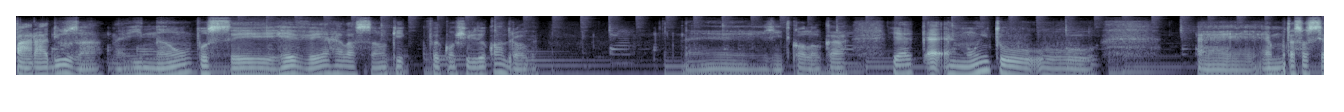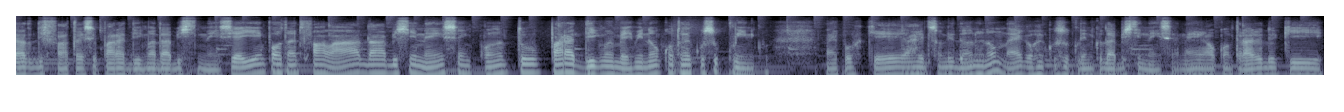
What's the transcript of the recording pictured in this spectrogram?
parar de usar, né, e não você rever a relação que foi construída com a droga. Gente coloca e é, é, é muito o, é, é, muito associado de fato a esse paradigma da abstinência. E aí é importante falar da abstinência enquanto paradigma mesmo, e não quanto recurso clínico né, porque a redução de danos não nega o recurso clínico da abstinência, né, ao contrário do que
